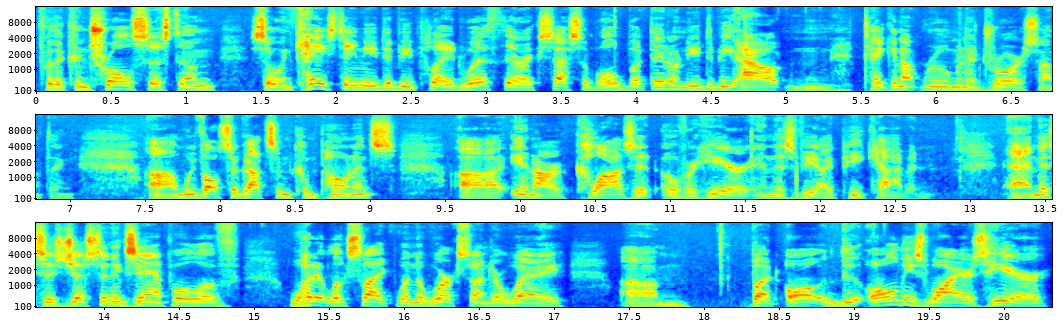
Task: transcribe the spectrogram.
for the control system so in case they need to be played with they're accessible but they don't need to be out and taking up room in a drawer or something. Um, we've also got some components uh, in our closet over here in this VIP cabin and this is just an example of what it looks like when the work's underway um, but all, the, all these wires here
